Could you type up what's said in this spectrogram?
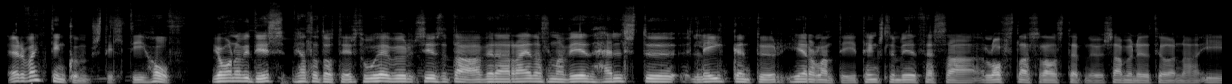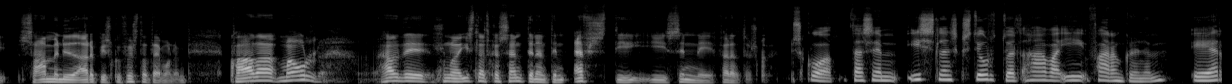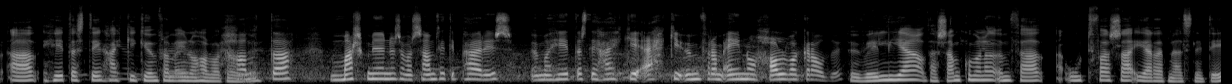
er væntingum stilt í hóf. Jóhanna Vitís, Hjaltadóttir, þú hefur síðustu daga verið að ræða svona við helstu leikendur hér á landi í tengslum við þessa loftslagsráðstefnu saminuðu þjóðana í saminuðu arbísku fyrstadæmonum. Hvaða mál hafði svona íslenska sendinendin efst í, í sinni ferðartösku? Sko, það sem íslensk stjórnvöld hafa í farangrunum er að hitastig hækki ekki umfram 1,5 gráðu. Halda markmiðinu sem var samþitt í Paris um að hitastig hækki ekki umfram 1,5 gráðu. Þau vilja og það er samkominlega um það að útfasa í jarðafnælsniti.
